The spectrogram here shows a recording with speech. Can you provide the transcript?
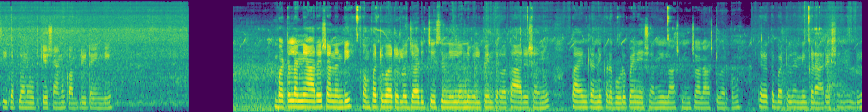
చీకట్లోనే ఉతికేసాను కంప్లీట్ అయింది. బట్టలన్నీ ఆరేసానండి కంఫర్ట్ వాటర్లో జాడిచ్చేసి నీళ్ళన్నీ వెళ్ళిపోయిన తర్వాత ఆరేసాను పాయింట్లన్నీ ఇక్కడ గోడ పైన వేసాను ఈ లాస్ట్ నుంచి ఆ లాస్ట్ వరకు. తర్వాత బట్టలన్నీ ఇక్కడ ఆరేసానండి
